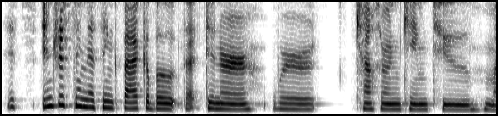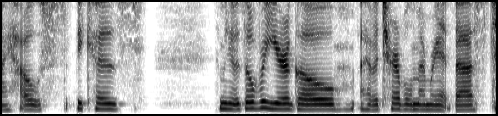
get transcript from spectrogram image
It's interesting to think back about that dinner where Catherine came to my house because I mean, it was over a year ago. I have a terrible memory at best.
